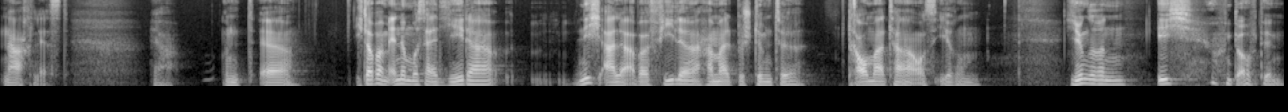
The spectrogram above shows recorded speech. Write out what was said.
nachlässt. Ja. Und äh, ich glaube, am Ende muss halt jeder, nicht alle, aber viele haben halt bestimmte Traumata aus ihrem jüngeren Ich und auf, den,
